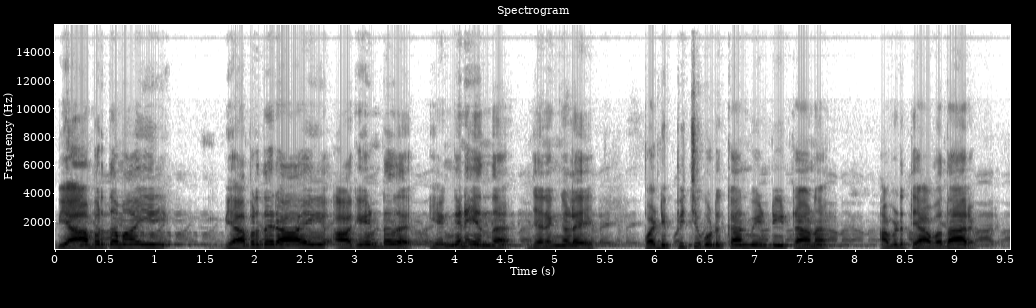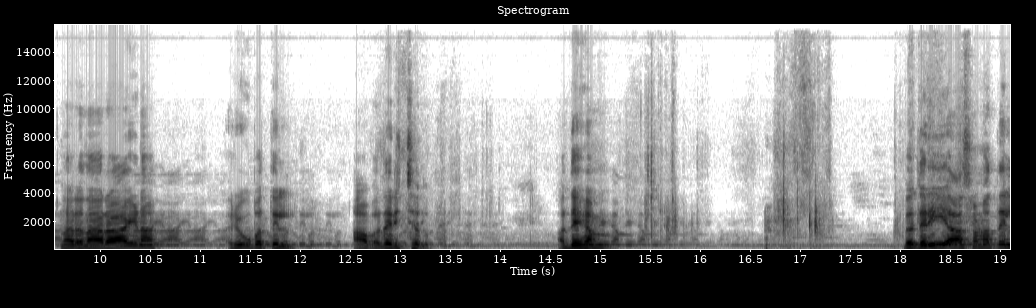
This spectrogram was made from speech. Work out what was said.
വ്യാപൃതമായി വ്യാപൃതരായി ആകേണ്ടത് എങ്ങനെയെന്ന് ജനങ്ങളെ പഠിപ്പിച്ചു കൊടുക്കാൻ വേണ്ടിയിട്ടാണ് അവിടുത്തെ അവതാരം നരനാരായണ രൂപത്തിൽ അവതരിച്ചതും. അദ്ദേഹം ബദരി ആശ്രമത്തിൽ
